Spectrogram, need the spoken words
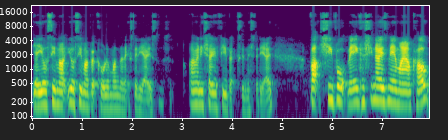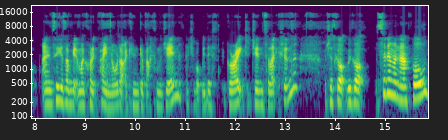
Yeah, you'll see my you'll see my book haul in one of the next videos. I'm only showing a few books in this video. But she bought me, because she knows me and my alcohol, and seeing as I'm getting my chronic pain in order, I can go back on the gin. And she bought me this great gin selection, which has got, we've got cinnamon apple,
